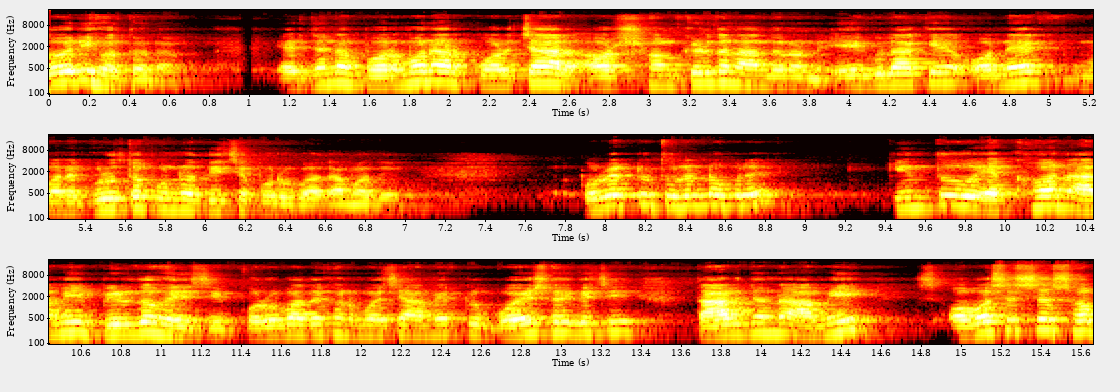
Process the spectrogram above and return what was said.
তৈরি হতো না। এর জন্য বর্মন আর প্রচার আর সংকীর্তন আন্দোলন, এগুলাকে অনেক মানে গুরুত্বপূর্ণ দিচ্ছে পূর্বপাত আমাদের। পূর্বে একটু তুলেন উপরে। কিন্তু এখন আমি বৃদ্ধ হয়েছি। পূর্বপাত এখন বলছে আমি একটু বয়স হয়ে গেছি তার জন্য আমি অবশেষে সব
